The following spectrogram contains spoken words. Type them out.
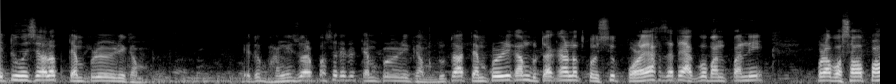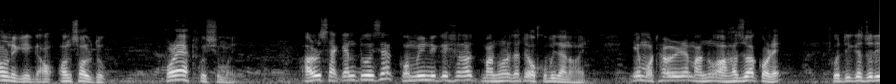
এইটো হৈছে অলপ টেম্পৰেৰী কাম। এইটো ভাঙি যোৱাৰ পাছত এইটো টেম্পৰেৰী কাম। দুটা টেম্পৰেৰী কাম দুটা কাৰণত কৈছোঁ। প্ৰয়াস যাতে আকৌ বানপানীৰ পৰা বচাব পাৰোঁ নেকি গাঁও অঞ্চলটোক। প্ৰয়াস কৈছোঁ মই। আৰু ছেকেণ্ডটো হৈছে কমিউনিকেশ্যনত মানুহৰ যাতে অসুবিধা নহয়। এই মথাউৰিৰে মানুহ অহা যোৱা কৰে গতিকে যদি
